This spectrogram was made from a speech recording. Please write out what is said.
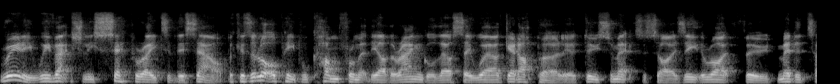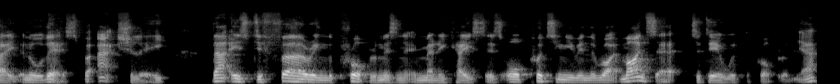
really, we've actually separated this out because a lot of people come from it the other angle. They'll say, well, get up earlier, do some exercise, eat the right food, meditate, and all this. But actually, that is deferring the problem, isn't it, in many cases, or putting you in the right mindset to deal with the problem. Yeah.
